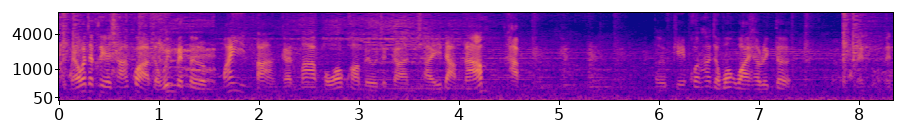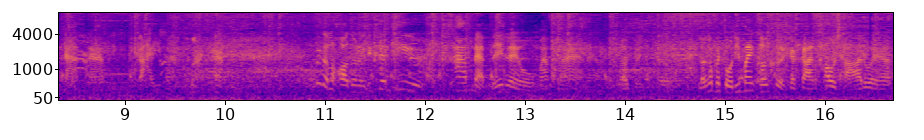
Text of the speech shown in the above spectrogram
ถึงแม้ว่าจะเคลียร์ช้ากว่าแต่วิ่งไปเติมไม่ต่างกันมากเพราะว่าความเร็วจากการใช้ดาบน้ำครับเติมเกมค่อนข้างจะว่องไวฮาริกเตอร์ เป็นเป็นดาบน้ำที่ไกลมากมากเป็นตัวละครตัวหนึงที่เคลื่อนที่ข้ามแบบได้เร็วมากๆนะครับแล้วเป็นเตอร์แล้วก็เป็นตัวที่ไม่เคอะเขินกับการเข้าช้าด้วยฮะ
